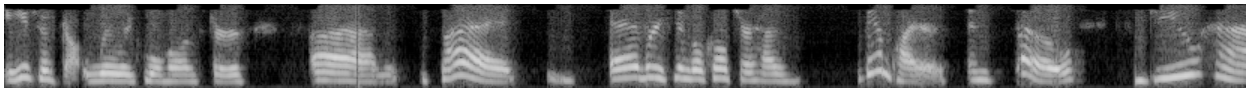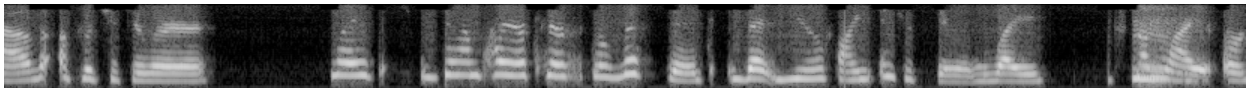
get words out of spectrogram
Asia's got really cool monsters. Um, but every single culture has vampires. And so do you have a particular like vampire characteristic that you find interesting, like sunlight or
